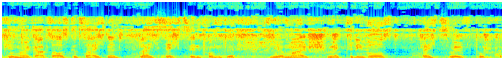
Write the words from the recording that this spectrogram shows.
Viermal gab's ausgezeichnet, gleich 16 Punkte. Viermal schmeckte die Wurst, gleich zwölf Punkte.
